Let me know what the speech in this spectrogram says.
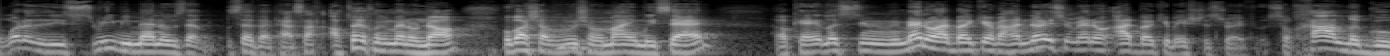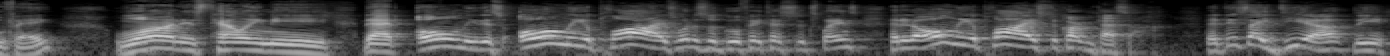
what are these three mimenus that said by Pesach? No. We said Okay, let's b'eish So. One is telling me that only this only applies. What does legufe test explains? That it only applies to korban pesach. That this idea, the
